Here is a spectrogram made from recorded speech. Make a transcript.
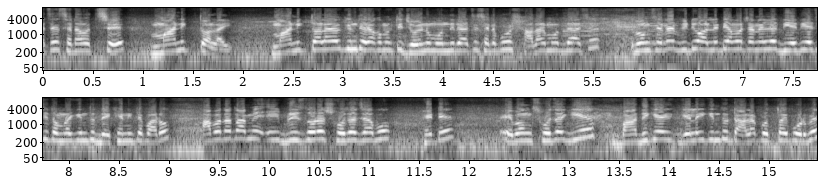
আছে, সেটা হচ্ছে মানিকতলায়। মানিকতলায়ও কিন্তু এরকম একটি জৈন মন্দির আছে, সেটা পুরো সাদার মধ্যে আছে, এবং সেটার ভিডিও অলরেডি আমার চ্যানেলে দিয়ে দিয়েছি, তোমরা কিন্তু দেখে নিতে পারো। আপাতত আমি এই ব্রিজ ধরে সোজা যাব হেঁটে। এবং সোজা গিয়ে বাঁদিকে গেলেই কিন্তু টালা প্রত্যয় পড়বে।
